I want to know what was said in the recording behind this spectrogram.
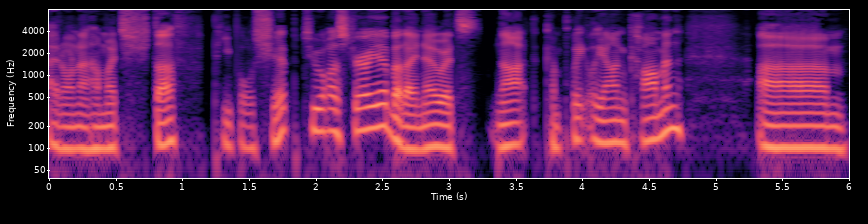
I don't know how much stuff people ship to Australia, but I know it's not completely uncommon. Um,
